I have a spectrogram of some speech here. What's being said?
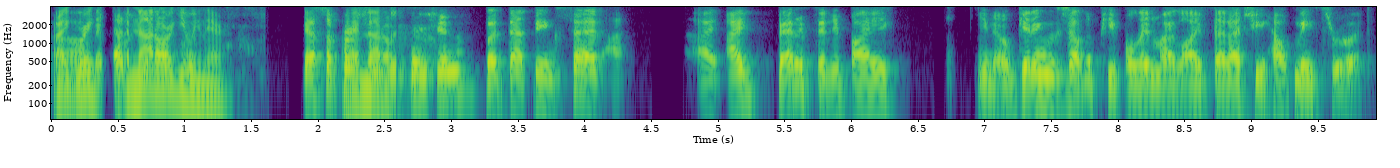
I agree. Um, I'm not arguing there. That's a personal decision. But that being said, I, I, I benefited by, you know, getting these other people in my life that actually helped me through it.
